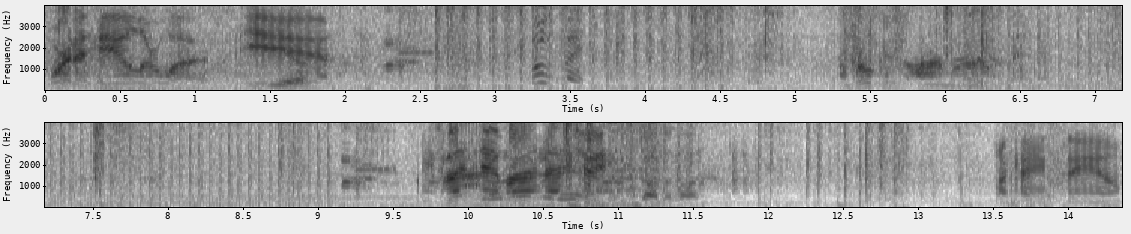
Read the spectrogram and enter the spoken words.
For the hill or what? Yeah. Yeah. Movement. I broke his armor. He's right there behind that tree. I can't see him.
